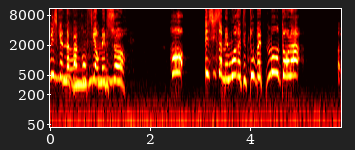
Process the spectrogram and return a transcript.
puisqu'elle n'a pas confirmé le sort. Oh Et si sa mémoire était tout bêtement dans la...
